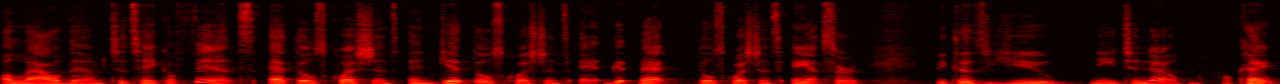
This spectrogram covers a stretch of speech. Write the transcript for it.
allow them to take offense at those questions and get those questions get that those questions answered because you need to know, okay?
